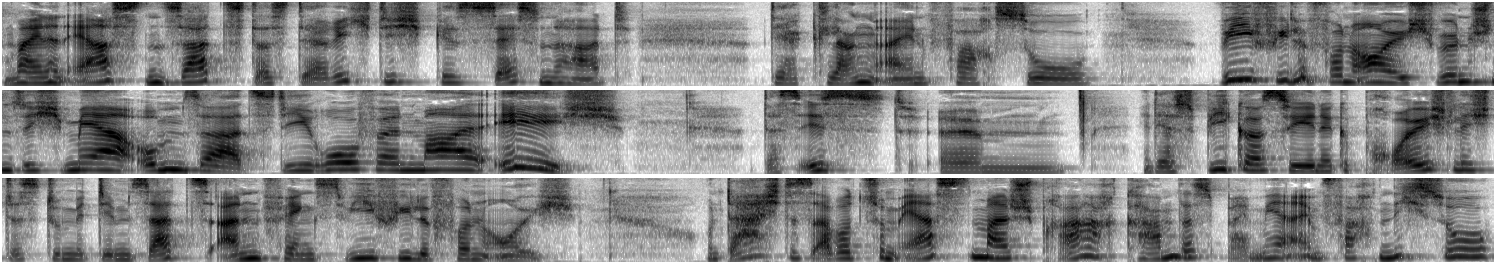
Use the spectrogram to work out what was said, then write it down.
Meinen ersten Satz, dass der richtig gesessen hat, der klang einfach so. Wie viele von euch wünschen sich mehr Umsatz? Die rufen mal ich. Das ist ähm, in der Speaker-Szene gebräuchlich, dass du mit dem Satz anfängst, wie viele von euch. Und da ich das aber zum ersten Mal sprach, kam das bei mir einfach nicht so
